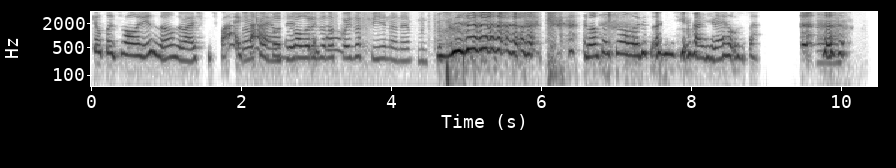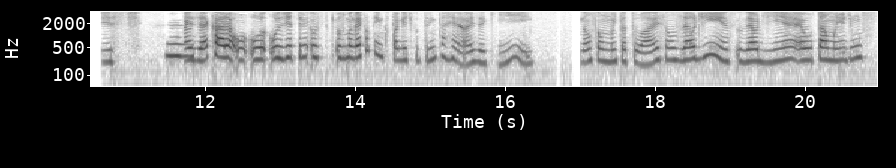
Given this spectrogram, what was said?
que eu tô desvalorizando, eu acho que, tipo, ai, Não tá, que eu é tô um preço desvalorizando as coisas finas, né? Não tô desvalorizando em magrelo, tá? É, triste. Mas é, cara, os, tri- os, os mangá que eu tenho que eu paguei, tipo, 30 reais aqui, não são muito atuais, são os Zeldinhas. O Zeldinha é o tamanho de uns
